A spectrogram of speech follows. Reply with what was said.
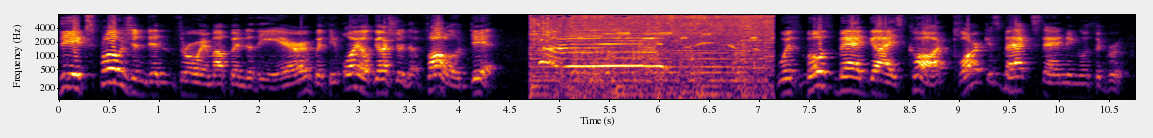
The explosion didn't throw him up into the air, but the oil gusher that followed did. With both bad guys caught, Clark is back standing with the group.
